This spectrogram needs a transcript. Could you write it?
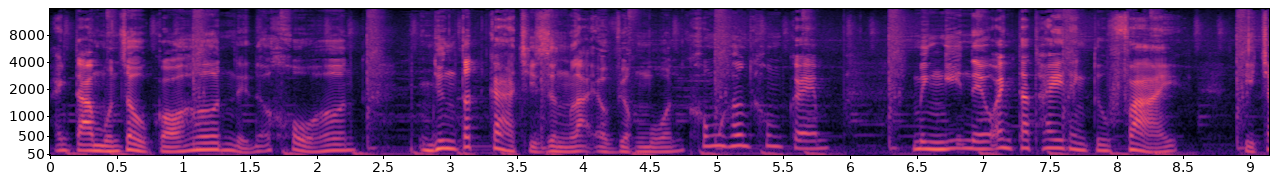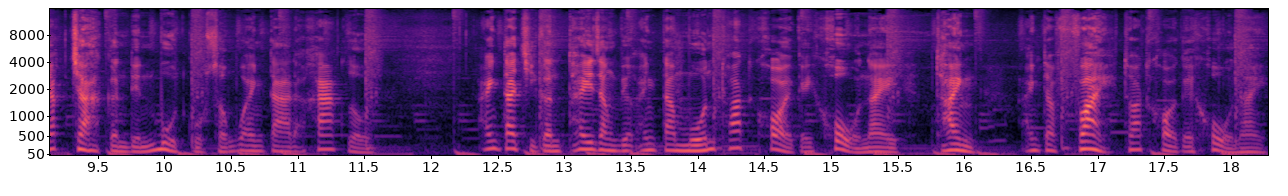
Anh ta muốn giàu có hơn để đỡ khổ hơn, nhưng tất cả chỉ dừng lại ở việc muốn, không hơn không kém. Mình nghĩ nếu anh ta thay thành từ phải thì chắc chả cần đến bụt cuộc sống của anh ta đã khác rồi. Anh ta chỉ cần thay rằng việc anh ta muốn thoát khỏi cái khổ này thành, anh ta phải thoát khỏi cái khổ này,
